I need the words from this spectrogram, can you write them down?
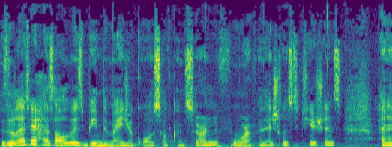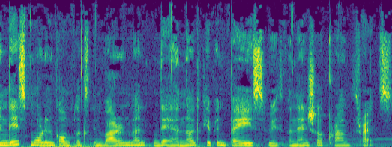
The latter has always been the major cause of concern for financial institutions, and in this modern complex environment, they are not keeping pace with financial crime threats.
